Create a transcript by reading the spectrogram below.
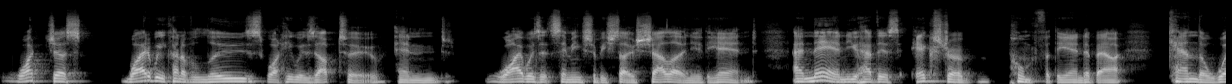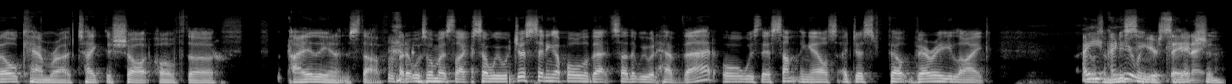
what just? Why did we kind of lose what he was up to, and why was it seeming to be so shallow near the end? And then you have this extra poomph at the end about can the well camera take the shot of the alien and stuff. But it was almost like so we were just setting up all of that so that we would have that, or was there something else? I just felt very like I, I hear what you're connection. saying.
